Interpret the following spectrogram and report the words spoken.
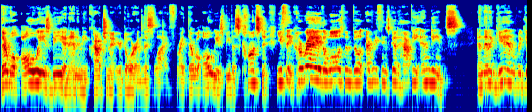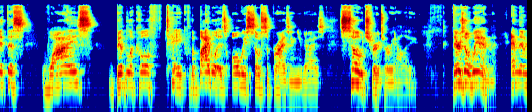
there will always be an enemy crouching at your door in this life, right? There will always be this constant. You think, hooray, the wall has been built, everything's good, happy endings. And then again, we get this wise biblical take. The Bible is always so surprising, you guys. So true to reality. There's a win, and then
